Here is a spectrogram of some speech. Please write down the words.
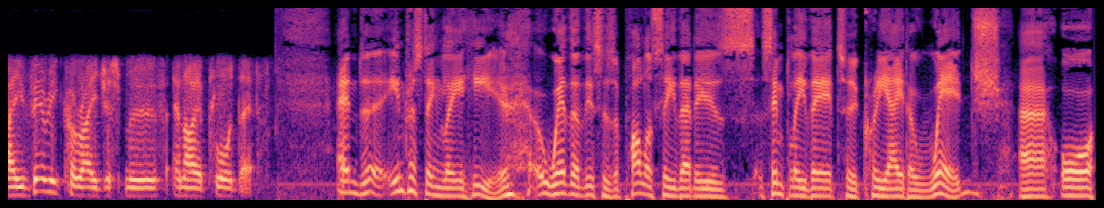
a very courageous move, and I applaud that. And uh, interestingly, here, whether this is a policy that is simply there to create a wedge, uh, or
